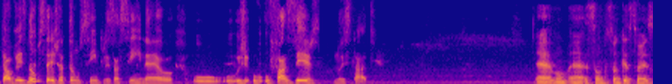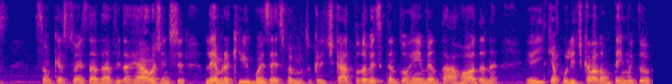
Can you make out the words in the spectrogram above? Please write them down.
talvez não seja tão simples assim, né? O, o, o, fazer no Estado. É, é, são, são questões são questões da, da vida real. A gente lembra que Moisés foi muito criticado toda vez que tentou reinventar a roda, né? E que a política ela não tem muito,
